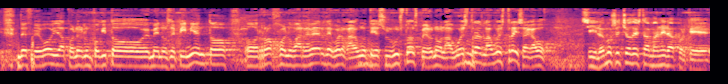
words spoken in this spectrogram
de cebolla, ponerle un poquito menos de pimiento o rojo en lugar de verde. Bueno, cada uno tiene sus gustos, pero no, la vuestra es la vuestra y se acabó. Sí, lo hemos hecho de esta manera porque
